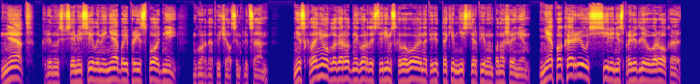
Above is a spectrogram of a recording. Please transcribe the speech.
«Нет, клянусь всеми силами неба и преисподней», — гордо отвечал Симплициан. «Не склоню благородной гордости римского воина перед таким нестерпимым поношением. Не покорюсь силе несправедливого рока.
